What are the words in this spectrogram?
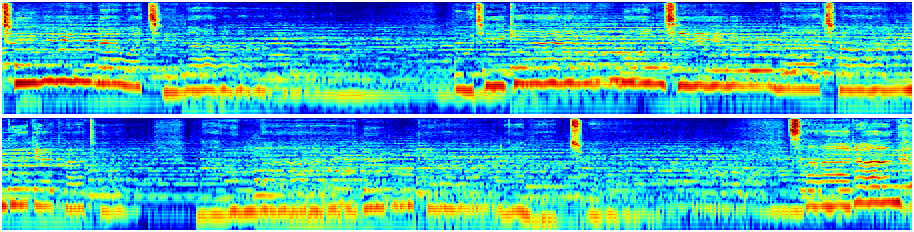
지나왔지만 무지개 문 지나 천국에 가도 마음만은 변함없죠 사랑하면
